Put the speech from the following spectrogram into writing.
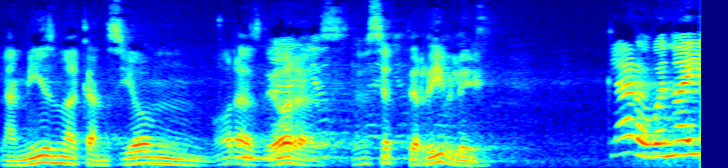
la misma canción horas de horas. Debe ser terrible. Claro, bueno, ahí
